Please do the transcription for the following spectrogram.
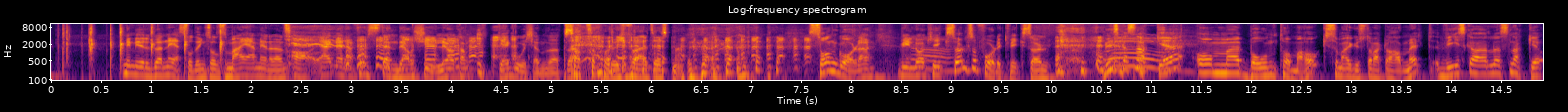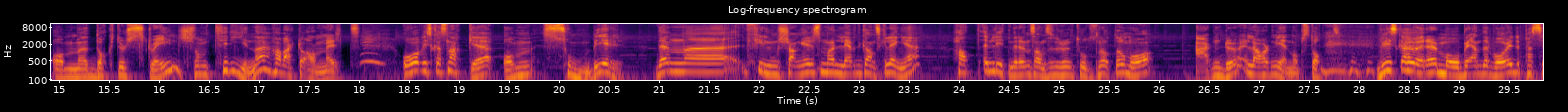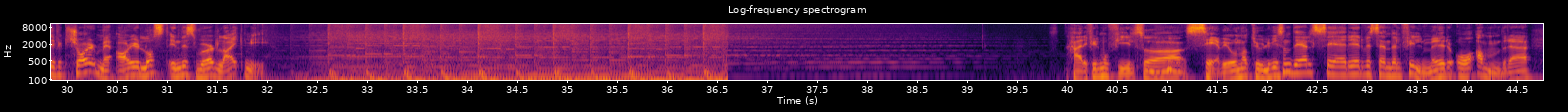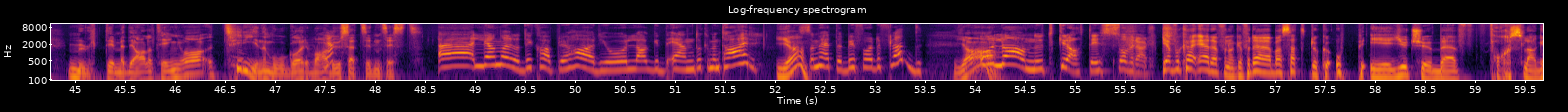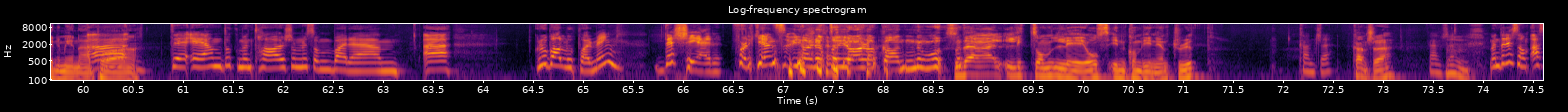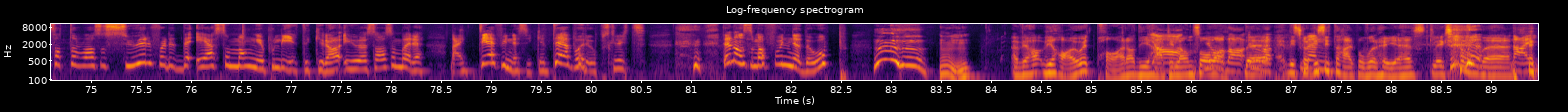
Med mindre du er nesodding sånn som meg. Jeg mener, den, jeg mener det er fullstendig avskyelig og kan ikke godkjenne dette. Satser på du ikke får autisme. Sånn går det. Vil du ha kvikksølv, så får du kvikksølv. Vi skal snakke om Bone Tomahawk, som August har vært og anmeldt. Vi skal snakke om Doctor Strange, som Trine har vært og anmeldt. Og vi skal snakke om zombier. Den uh, filmsjanger som har levd ganske lenge. Hatt en liten renessanse rundt 2008, og nå er den død, eller har den gjenoppstått? Vi skal høre Moby and the Void, Pacific Shore med Are You Lost In This World Like Me. Her i Filmofil så ser vi jo naturligvis en del serier, vi ser en del filmer og andre multimediale ting. Og Trine Mogård, hva har du sett siden sist? Uh, Leonardo DiCaprio har jo lagd en dokumentar Ja. som heter Before the Flood, Ja, og la den ut gratis overalt. ja, for hva er det for noe? For det har jeg bare sett dukke opp i YouTube-forslagene mine. På det er en dokumentar som liksom bare uh, Global oppvarming. Det skjer, folkens! Vi har nødt til å gjøre noe nå. Så det er litt sånn Leos inconvenient truth, Kanskje. kanskje? Kanskje. Men det er liksom, jeg satt og var så sur, for det, det er så mange politikere i USA som bare Nei, det finnes ikke. Det er bare oppskrytt. det er noen som har funnet det opp. Ja, Vi har, vi har jo et par av de her Ja, til lands òg, da, Det, vi skal Men- ikke sitte her på vår høye hest, liksom. Nei.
